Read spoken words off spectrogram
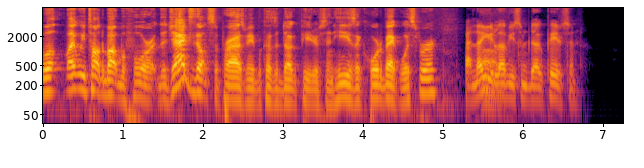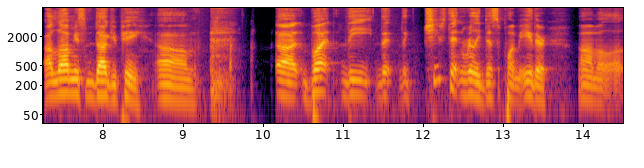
Well, like we talked about before, the Jags don't surprise me because of Doug Pederson. He is a quarterback whisperer. I know you Um, love you some Doug Pederson. I love me some Dougie P. Um, uh, but the, the the Chiefs didn't really disappoint me either. Um, uh,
